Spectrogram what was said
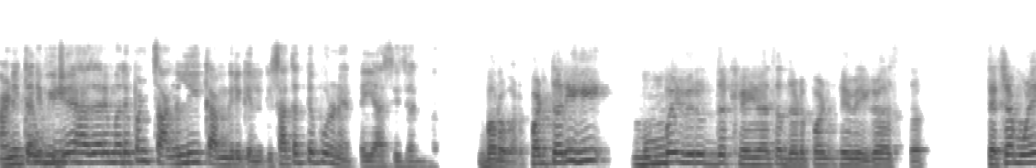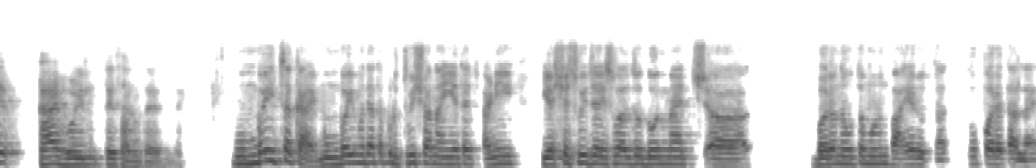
आणि त्यांनी विजय हजारेमध्ये पण चांगली कामगिरी केली होती. सातत्यपूर्ण आहेत या सीझन बरोबर. पण तरीही मुंबई विरुद्ध खेळण्याचं दडपण हे वेगळं असतं. त्याच्यामुळे काय होईल ते सांगता येत नाही. मुंबईचं काय? मुंबईमध्ये आता पृथ्वी शॉ नाहीये. आणि यशस्वी जयस्वाल जो दोन मॅच बरं नव्हतं म्हणून बाहेर होता तो परत आलाय.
